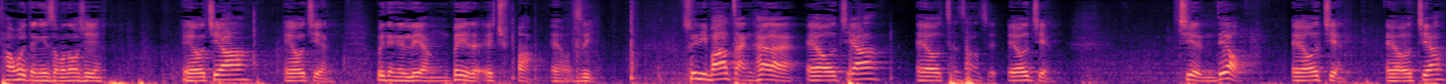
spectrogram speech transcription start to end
它会等于什么东西？L 加 L 减会等于两倍的 h 八 Lz，所以你把它展开来，L 加 L 乘上 L 减，减掉 L 减 L 加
